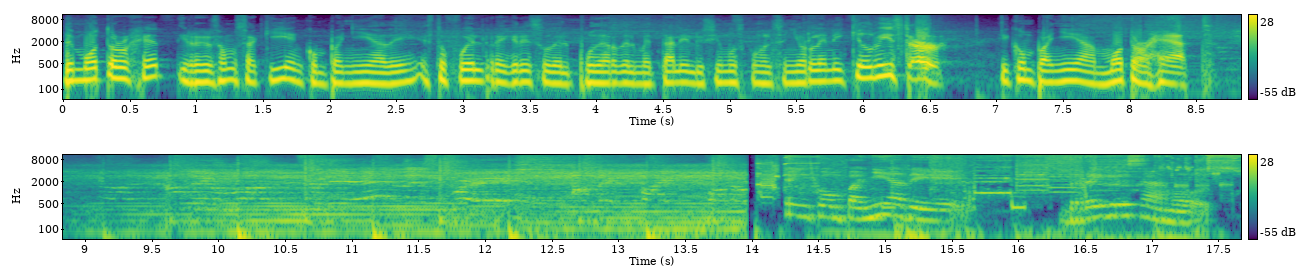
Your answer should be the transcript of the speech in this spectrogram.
de Motorhead y regresamos aquí en compañía de. Esto fue el regreso del poder del metal y lo hicimos con el señor Lenny Kilmister y compañía Motorhead. En compañía de. Regresamos.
